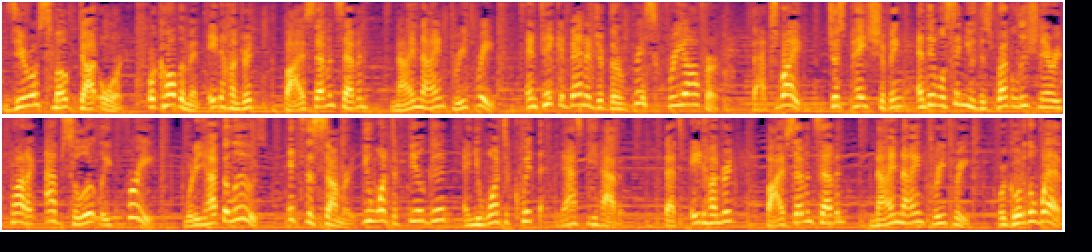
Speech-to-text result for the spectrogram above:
zerosmoke.org, or call them at 800-577-9933, and take advantage of their risk-free offer. That's right. Just pay shipping, and they will send you this revolutionary product absolutely free. What do you have to lose? It's the summer. You want to feel good, and you want to quit that nasty habit. That's 800-577-9933, or go to the web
